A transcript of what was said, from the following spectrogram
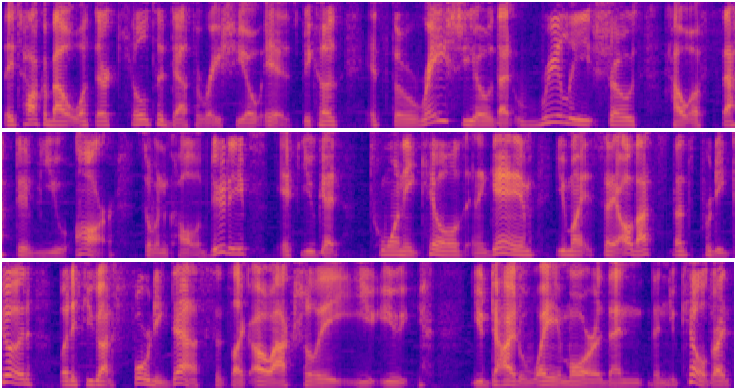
They talk about what their kill to death ratio is because it's the ratio that really shows how effective you are. So in Call of Duty if you get 20 kills in a game you might say oh that's that's pretty good. But if you got 40 deaths it's like oh actually you you you died way more than than you killed right?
